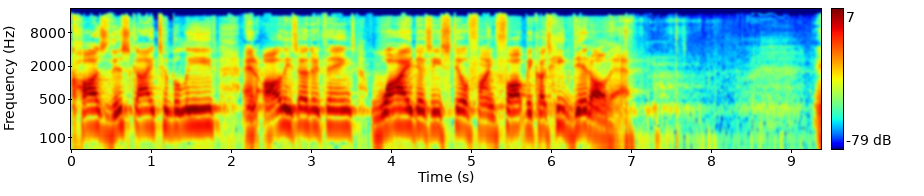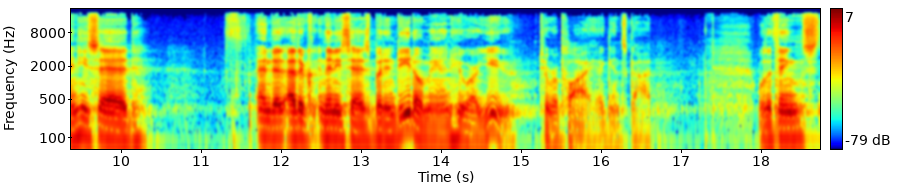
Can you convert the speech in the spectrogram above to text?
caused this guy to believe, and all these other things, why does he still find fault? Because he did all that. And he said, and, the other, and then he says, But indeed, O man, who are you to reply against God? Will the things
